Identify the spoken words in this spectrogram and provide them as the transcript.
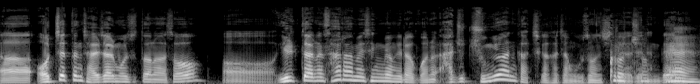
아, 어쨌든 잘잘못을 떠나서, 어, 일단은 사람의 생명이라고 하는 아주 중요한 가치가 가장 우선시돼야 그렇죠. 되는데, 네.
